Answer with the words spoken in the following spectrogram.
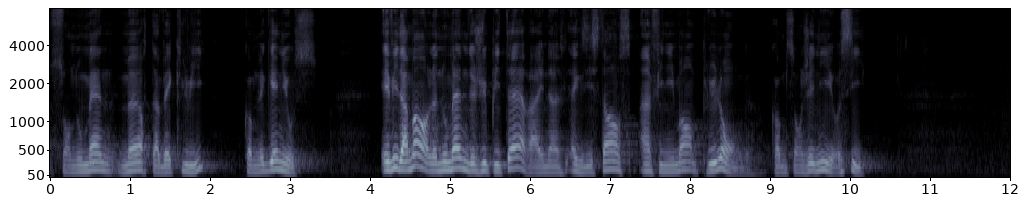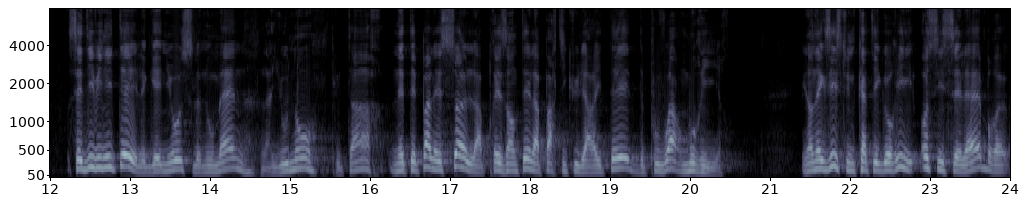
son noumen meurt avec lui, comme le genius. Évidemment, le noumen de Jupiter a une existence infiniment plus longue, comme son génie aussi. Ces divinités, le Genius, le Noumen, la Juno, plus tard, n'étaient pas les seules à présenter la particularité de pouvoir mourir. Il en existe une catégorie aussi célèbre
